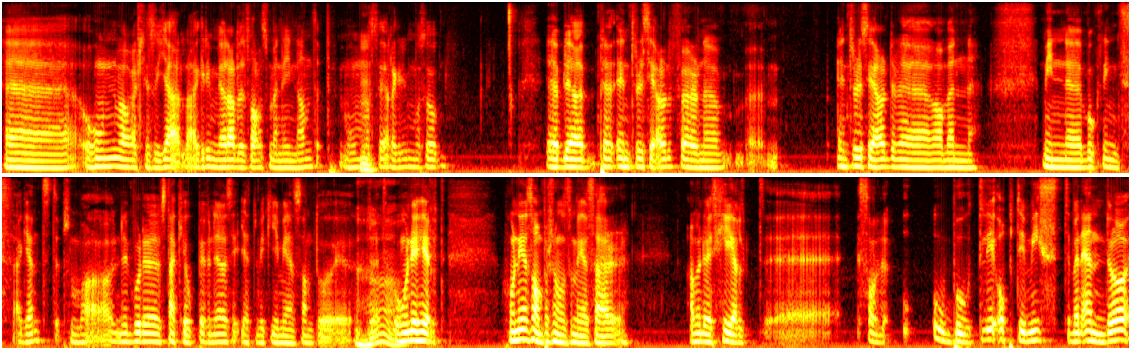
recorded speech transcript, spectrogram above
Eh, och hon var verkligen så jävla grym, jag hade aldrig talat om henne innan typ, men hon var Mm. så jävla grym och så eh, blev jag introducerad för henne, eh, introducerad av en min eh, bokningsagent typ som bara, ni borde snacka ihop er för ni har jättemycket gemensamt och, eh, och hon är helt, hon är en sån person som är så här, ja men du vet helt, eh, sån obotlig optimist men ändå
